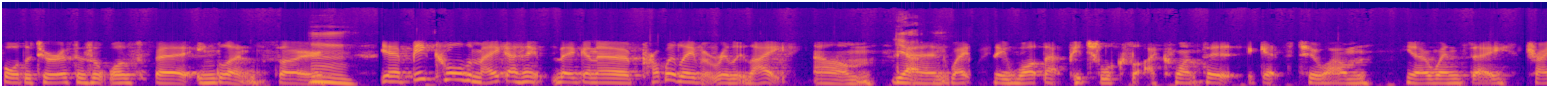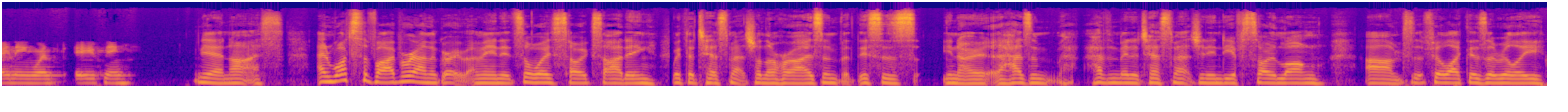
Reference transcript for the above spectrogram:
for the tourists as it was for England. So, mm. yeah, big call to make. I think they're going to probably leave it really late um, yeah. and wait to see what that pitch looks like once it, gets to, um, you know, Wednesday training, Wednesday evening. Yeah, nice. And what's the vibe around the group? I mean, it's always so exciting with a test match on the horizon, but this is, you know, it hasn't hasn't been a test match in India for so long. Um, does it feel like there's a really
